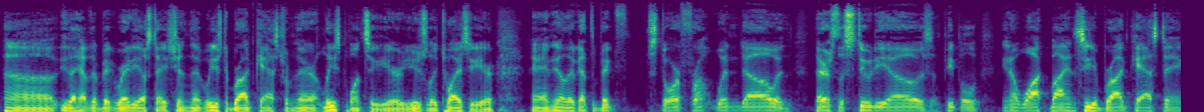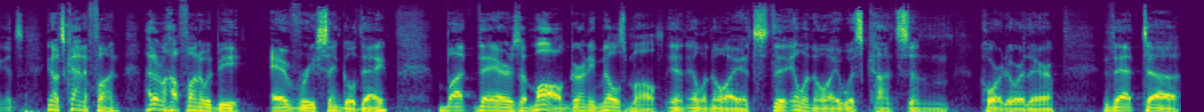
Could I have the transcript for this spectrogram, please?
Uh, they have their big radio station that we used to broadcast from there at least once a year, usually twice a year. And you know, they've got the big storefront window, and there's the studios, and people you know walk by and see you broadcasting. It's you know, it's kind of fun. I don't know how fun it would be every single day. But there's a mall, Gurnee Mills Mall in Illinois. It's the Illinois Wisconsin corridor there that uh,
